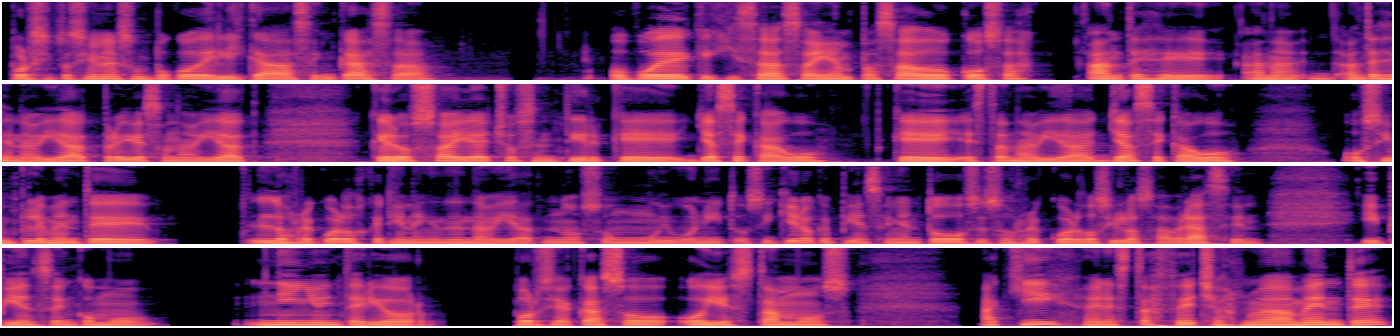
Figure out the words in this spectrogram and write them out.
por situaciones un poco delicadas en casa o puede que quizás hayan pasado cosas antes de, antes de Navidad, previas a Navidad, que los haya hecho sentir que ya se cagó, que esta Navidad ya se cagó o simplemente los recuerdos que tienen de Navidad no son muy bonitos y quiero que piensen en todos esos recuerdos y los abracen y piensen como niño interior, por si acaso hoy estamos aquí en estas fechas nuevamente,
